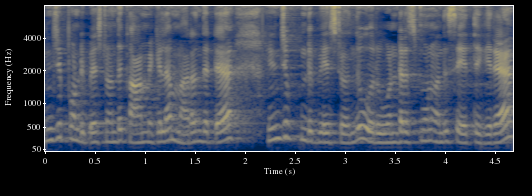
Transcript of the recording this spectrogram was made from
இஞ்சி பூண்டு பேஸ்ட் வந்து காமிக்கல மறந்துட்டேன். இஞ்சி பூண்டு பேஸ்ட் வந்து ஒரு ஒன்றரை ஸ்பூன் வந்து சேர்த்துக்கிறேன்.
